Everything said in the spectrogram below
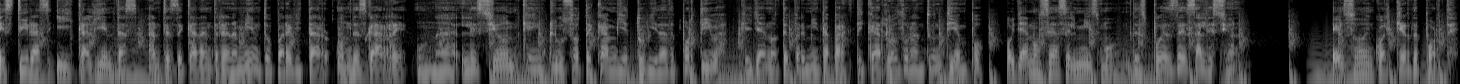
Estiras y calientas antes de cada entrenamiento para evitar un desgarre, una lesión que incluso te cambie tu vida deportiva, que ya no te permita practicarlo durante un tiempo o ya no seas el mismo después de esa lesión. Eso en cualquier deporte.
